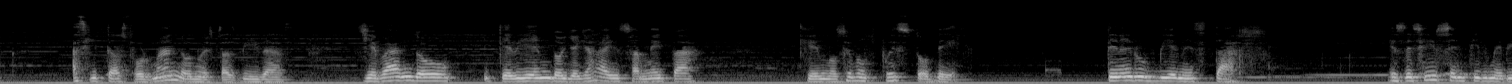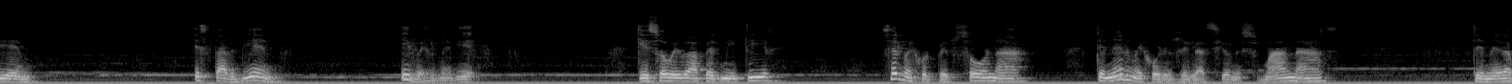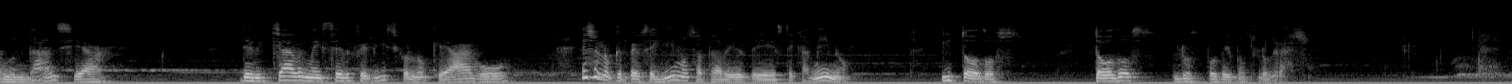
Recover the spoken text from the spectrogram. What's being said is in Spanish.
así transformando nuestras vidas, llevando y queriendo llegar a esa meta que nos hemos puesto de tener un bienestar es decir, sentirme bien, estar bien y verme bien. Que eso me va a permitir ser mejor persona, tener mejores relaciones humanas, tener abundancia, dedicarme y ser feliz con lo que hago. Eso es lo que perseguimos a través de este camino. Y todos, todos los podemos lograr.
